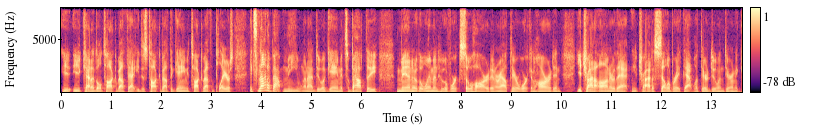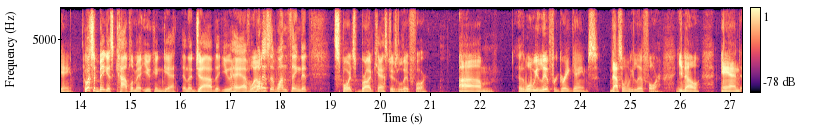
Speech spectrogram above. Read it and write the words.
you you kind of don't talk about that. You just talk about the game. You talk about the players. It's not about me when I do a game. It's about the men or the women who have worked so hard and are out there working hard. And you try to honor that and you try to celebrate that what they're doing during a game. What's the biggest compliment you can get in the job that you have? Well- what is the one thing that sports broadcasters live for? um, well, we live for great games. That's what we live for, you know. And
